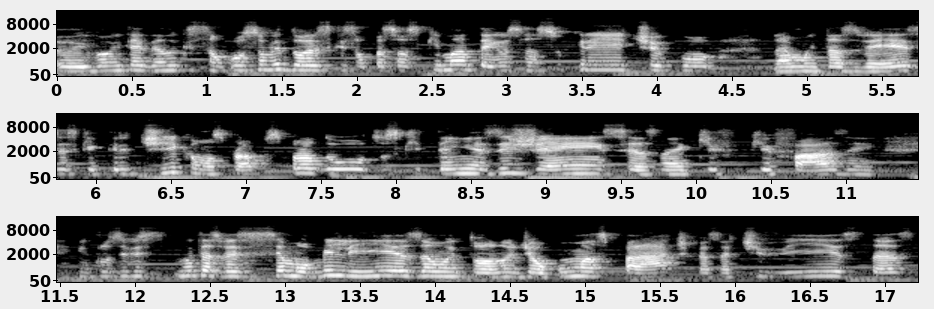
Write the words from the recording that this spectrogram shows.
Então e vão entendendo que são consumidores, que são pessoas que mantêm o senso crítico, né, muitas vezes, que criticam os próprios produtos, que têm exigências, né, que, que fazem, inclusive, muitas vezes se mobilizam em torno de algumas práticas ativistas.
